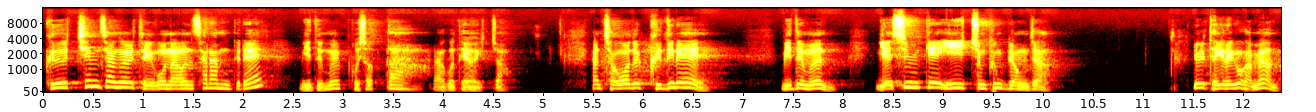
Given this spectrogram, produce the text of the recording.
그 침상을 들고 나온 사람들의 믿음을 보셨다라고 되어 있죠. 그러니까 적어도 그들의 믿음은 예수님께 이 중풍병자를 데리고 가면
